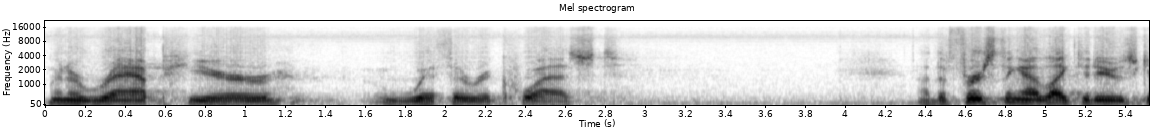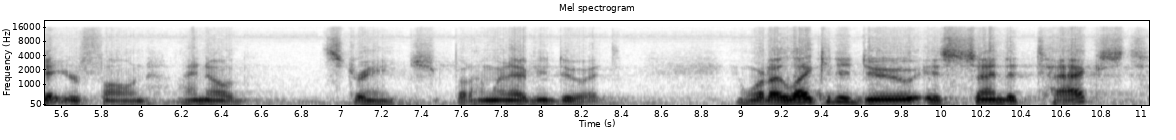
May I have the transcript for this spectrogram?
I'm going to wrap here with a request. Uh, the first thing I'd like to do is get your phone. I know, strange, but I'm going to have you do it. And what I'd like you to do is send a text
